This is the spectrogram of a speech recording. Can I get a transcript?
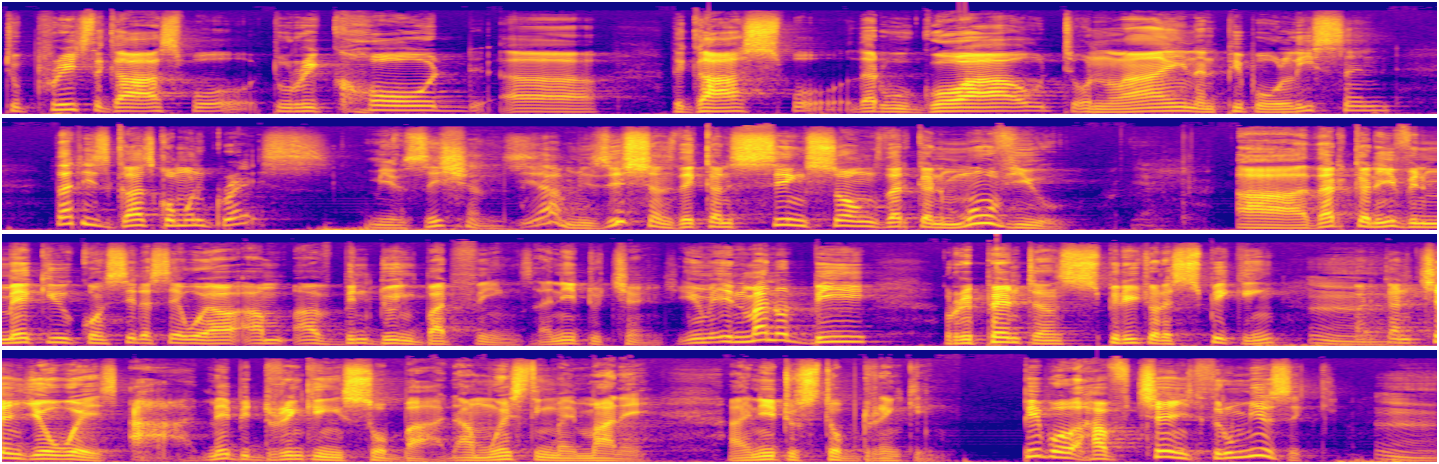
to preach the gospel, to record uh, the gospel that will go out online and people will listen. That is God's common grace. Musicians. Yeah, musicians. They can sing songs that can move you. Uh, that can even make you consider, say, well, i have been doing bad things. I need to change. You, it might not be repentance, spiritually speaking, mm. but it can change your ways. Ah, maybe drinking is so bad. I'm wasting my money. I need to stop drinking. People have changed through music. Mm.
